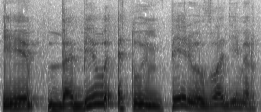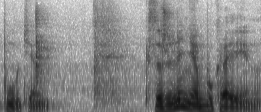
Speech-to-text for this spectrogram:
И добил эту империю Владимир Путин. К сожалению, об Украину,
